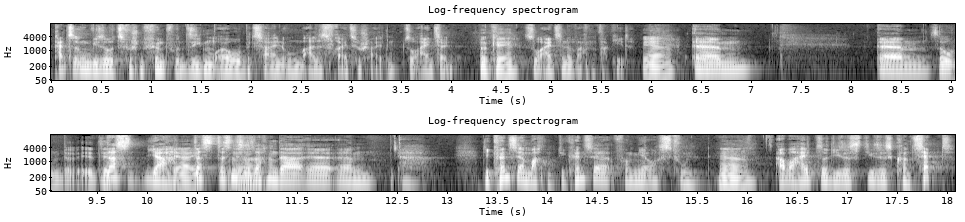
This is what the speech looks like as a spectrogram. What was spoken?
kannst du irgendwie so zwischen fünf und sieben Euro bezahlen, um alles freizuschalten. So einzeln. Okay. So einzelne Waffenpakete. Ja. Ähm, ähm, So, und das, ja, ja, das, das sind so ja. Sachen da, äh, ähm, die könnt's ja machen, die könnt's ja von mir aus tun. ja. Aber halt so dieses, dieses Konzept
